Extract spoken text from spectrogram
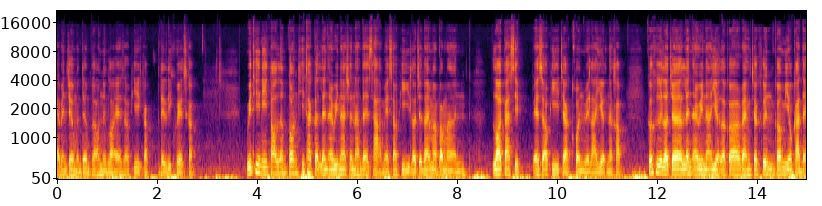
Adventure เหมือนเดิมเพื่อเอา 100 SLP กับ Daily Quest ครับ วิธีนี้ตอนเริ่มต้นที่ถ้าเกิดเล่น Arena ชนะได้ 3 SLP เราจะได้มาประมาณ 180 SLP จากคนเวลาเยอะนะครับ ก็คือเราจะเล่น Arena เยอะแล้วก็แรงจะขึ้น ก็มีโอกาสได้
